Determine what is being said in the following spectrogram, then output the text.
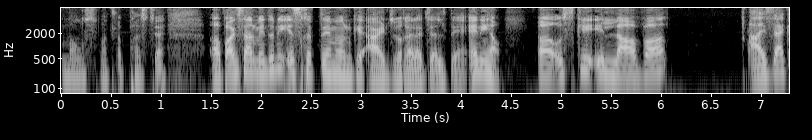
माउस मतलब फंस जाए। पाकिस्तान में तो नहीं, इस खत्ते में उनके एड्स वगैरह चलते हैं। एनी हाउ उसके अलावा आइजैक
